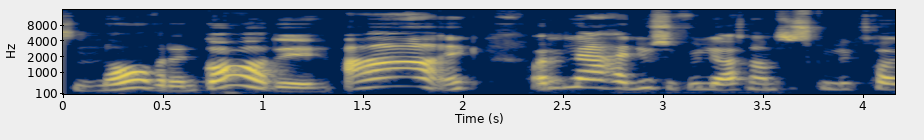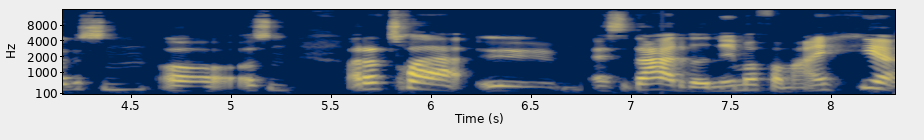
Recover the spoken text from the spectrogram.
sådan, nå, hvordan går det? Ah, ikke? Og det lærer han jo selvfølgelig også, når man så skulle ikke trykke sådan, og, og sådan. Og der tror jeg, øh, altså der har det været nemmere for mig her,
